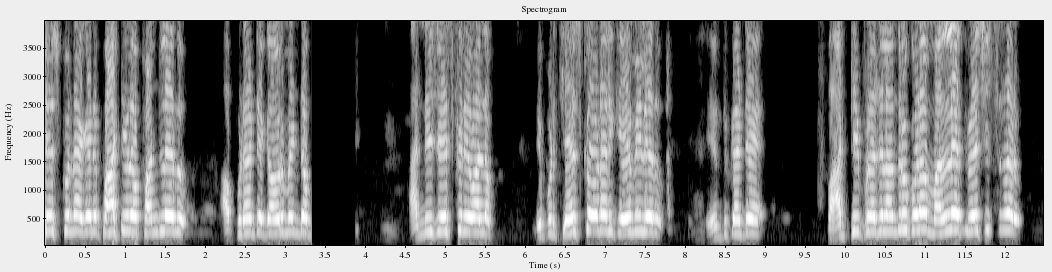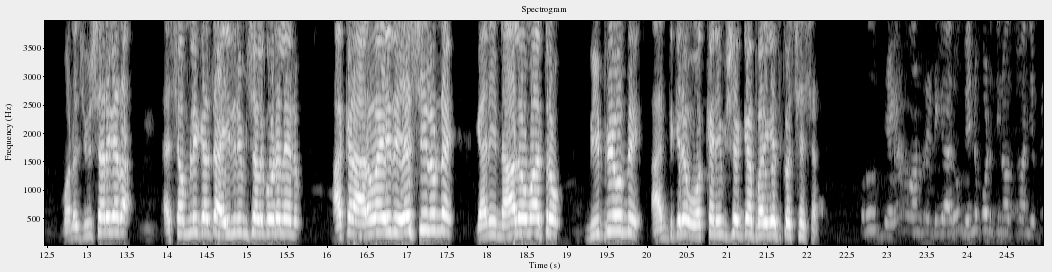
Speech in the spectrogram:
చేసుకున్నా కానీ పార్టీలో ఫండ్ లేదు. అప్పుడంటే గవర్నమెంట్ అన్ని చేసుకునే వాళ్ళం. ఇప్పుడు చేసుకోవడానికి ఏమీ లేదు. ఎందుకంటే పార్టీ ప్రజలందరూ కూడా మళ్ళీ ద్వేషిస్తున్నారు. మనం చూశారు కదా అసెంబ్లీకి వెళ్తే ఐదు నిమిషాలు కూడా లేను. అక్కడ అరవై ఐదు ఏసీలు ఉన్నాయి కానీ నాలో మాత్రం బీపీ ఉంది. అందుకనే ఒక్క నిమిషంగా పరిగెత్తుకొచ్చేసాను. జగన్మోహన్ రెడ్డి గారు వెన్నుపోటు దినోత్సవం అని చెప్పి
